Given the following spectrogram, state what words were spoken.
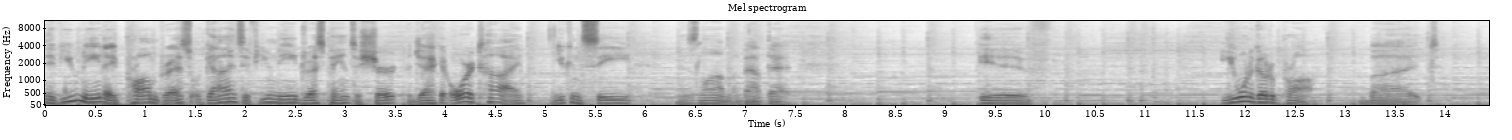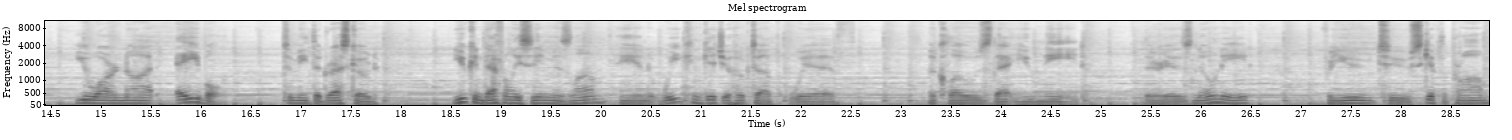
if you need a prom dress, or guys, if you need dress pants, a shirt, a jacket, or a tie, you can see Ms. Lum about that. If you want to go to prom, but you are not able to meet the dress code, you can definitely see Ms. Lum and we can get you hooked up with the clothes that you need. There is no need for you to skip the prom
